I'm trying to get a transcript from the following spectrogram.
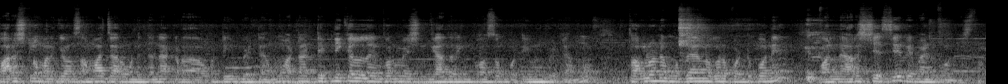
ఫారెస్ట్లో మనకి ఏమైనా సమాచారం ఉండిద్దని అక్కడ ఒక టీం పెట్టాము. అట్లా టెక్నికల్ ఇన్ఫర్మేషన్ గ్యాదరింగ్ కోసం ఒక టీంను పెట్టాము. త్వరలోనే ముద్దాయిలను కూడా పట్టుకొని వాళ్ళని అరెస్ట్ చేసి రిమాండ్కి పంపిస్తాం.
